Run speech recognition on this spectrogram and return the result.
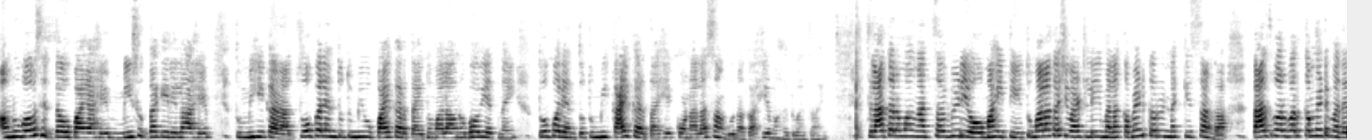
अनुभव सिद्ध उपाय आहे मी सुद्धा केलेला आहे. तुम्हीही करा. जोपर्यंत तुम्ही उपाय करताय तुम्हाला अनुभव येत नाही तोपर्यंत तुम्ही काय करताय हे कोणाला सांगू नका हे महत्वाचं आहे. चला तर मग आजचा व्हिडिओ माहिती तुम्हाला कशी वाटली मला कमेंट करून नक्कीच सांगा. त्याचबरोबर कमेंटमध्ये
